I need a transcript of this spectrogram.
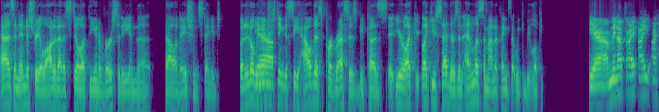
as an industry a lot of that is still at the university in the validation stage but it'll be yeah. interesting to see how this progresses because it, you're like like you said there's an endless amount of things that we can be looking yeah, I mean, I've, I, I, I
